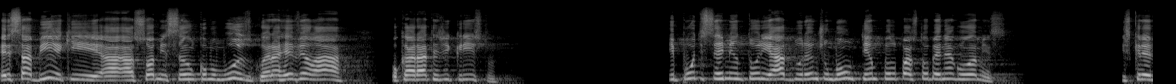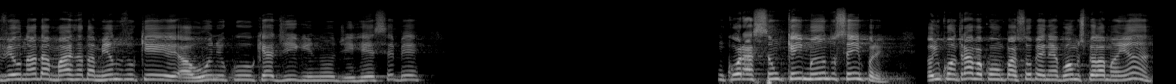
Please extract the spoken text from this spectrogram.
Ele sabia que a, a sua missão como músico era revelar o caráter de Cristo. E pôde ser mentoreado durante um bom tempo pelo pastor Bené Gomes. Escreveu nada mais, nada menos do que a único que é digno de receber um coração queimando sempre. Eu encontrava com o pastor Bené Gomes pela manhã,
